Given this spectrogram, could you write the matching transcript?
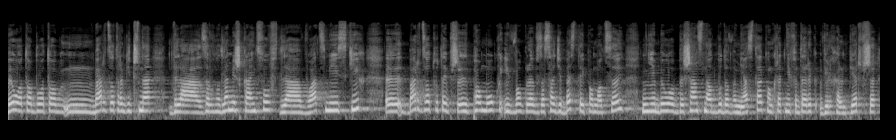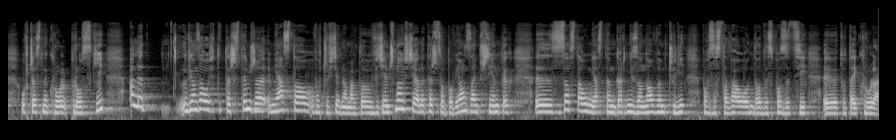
Było to, było to mm, bardzo tragiczne dla, zarówno dla mieszkańców, dla władz miejskich. Yy, Bardzo tutaj pomógł i w ogóle w zasadzie bez tej pomocy nie byłoby szans na odbudowę miasta, konkretnie Fryderyk Wilhelm I, ówczesny król pruski, ale wiązało się to też z tym, że miasto, oczywiście w ramach wdzięczności, ale też zobowiązań przyjętych, yy, zostało miastem garnizonowym, czyli pozostawało do dyspozycji tutaj króla.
